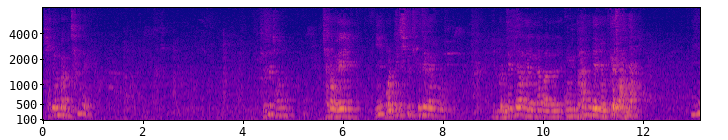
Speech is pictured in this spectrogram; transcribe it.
자존감이 참네. 그래서 저는 제가 왜 이 멀티 시키 티켓 해가지고 염색해야 되느냐 말느냐 고민도 하는데 여기까지 왔냐? 이게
